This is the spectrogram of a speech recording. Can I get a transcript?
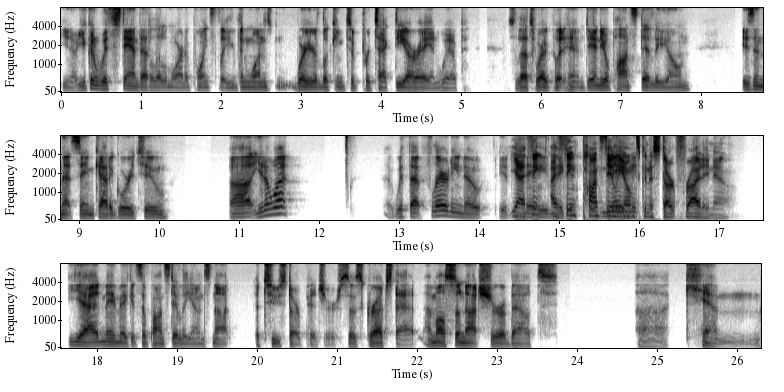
you know you can withstand that a little more in a points league than ones where you're looking to protect ERA and WHIP. So that's where I put him. Daniel Ponce de Leon is in that same category too. Uh, you know what? With that Flaherty note, it Yeah, I think I think it- Ponce it de Leon's going to start Friday now. yeah, it may make it so Ponce de Leon's not a two star pitcher. So scratch that. I'm also not sure about uh, Kim,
